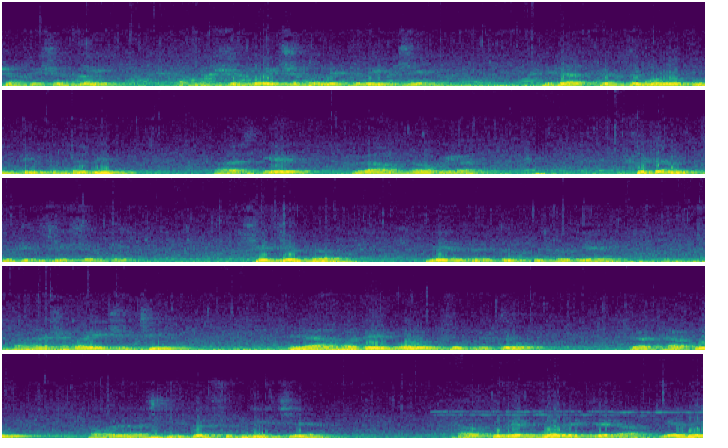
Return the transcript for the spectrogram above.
সঙ্গে সঙ্গে আমার সবাই সমবেত হয়েছে। এটা অত্যন্ত বড় পুণ্যি পুণ্যদিন আজকে রামনবমী সেটা উদ্যোগেছে সঙ্গে সেজন্য এর তো পুণ্যদিনে আমরা সবাই এসেছি। এরা আমাদের বড় সুকৃত যা ঠাকুর আমাদের দর্শন দিয়েছেন ঠাকুর একবার এক জায়গা গেলে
